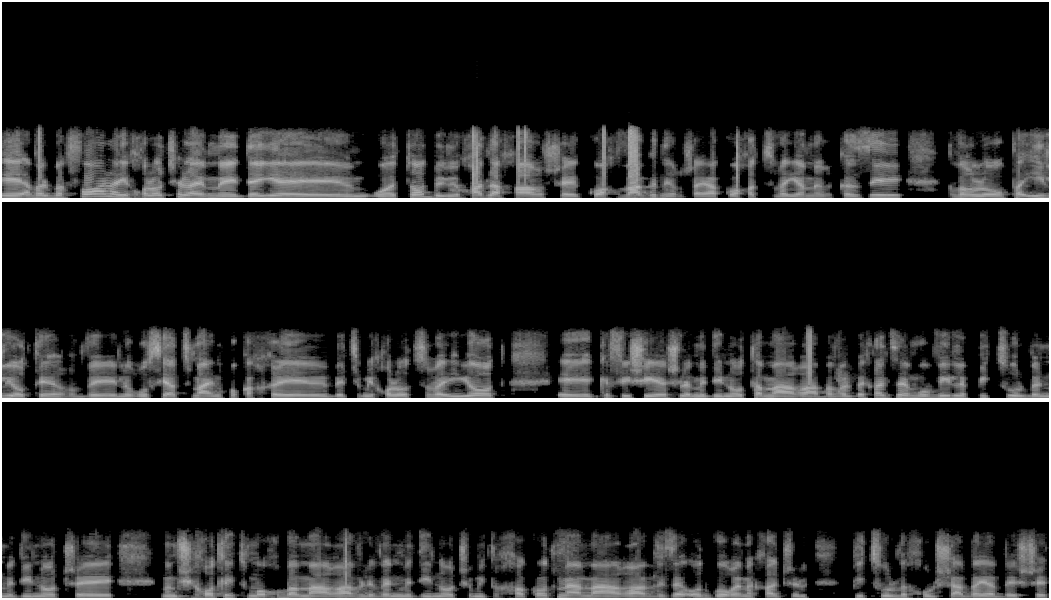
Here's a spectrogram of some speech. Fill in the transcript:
אה, אבל בפועל היכולות שלהם אה, די אה, מועטות, במיוחד לאחר שכוח וגנר, שהיה הכוח הצבאי המרכזי, כבר לא פעיל יותר, ולרוסיה עצמה אין כל כך בעצם יכולות צבאיות כפי שיש למדינות המערב, אבל בהחלט זה מוביל לפיצול בין מדינות שממשיכות לתמוך במערב לבין מדינות שמתרחקות מהמערב, וזה עוד גורם אחד של פיצול וחולשה ביבשת.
